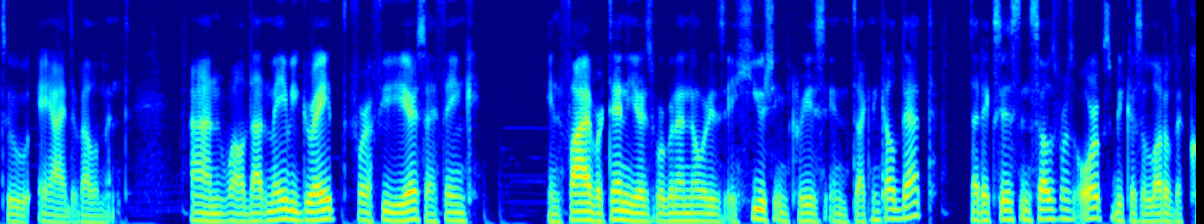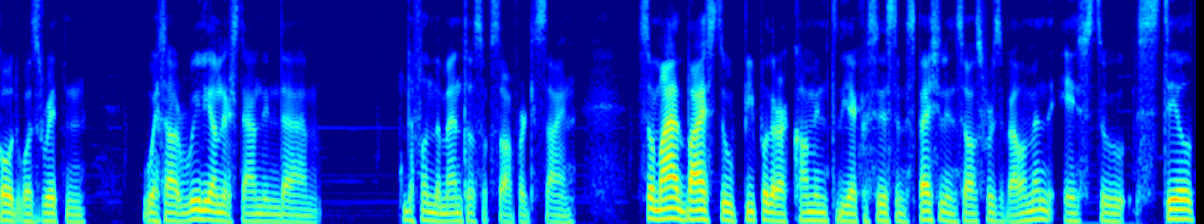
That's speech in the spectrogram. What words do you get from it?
to AI development. And while that may be great for a few years, I think in five or 10 years, we're going to notice a huge increase in technical debt that exists in Salesforce orgs because a lot of the code was written without really understanding the, the fundamentals of software design. So, my advice to people that are coming to the ecosystem, especially in Salesforce development, is to still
